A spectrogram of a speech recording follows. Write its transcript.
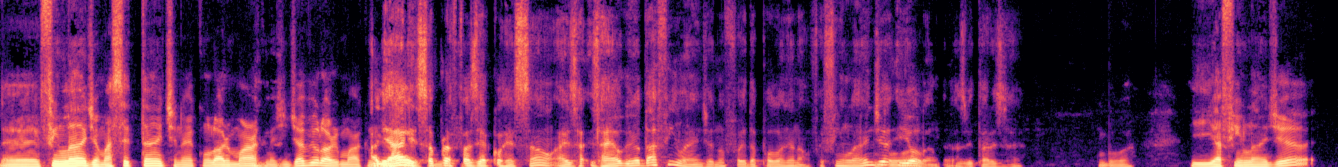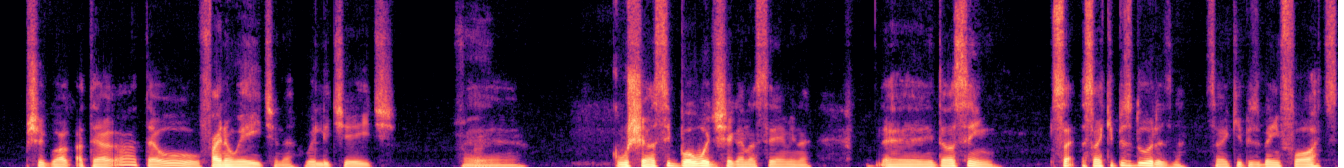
É, Finlândia, macetante, né? Com o Laurie Markman. A gente já viu o Laurie Markman. Aliás, só para fazer a correção, a Israel ganhou da Finlândia, não foi da Polônia, não. Foi Finlândia Boa. e Holanda, as vitórias de Israel. Boa. E a Finlândia chegou até, até o Final Eight, né? O Elite Eight. É, com chance boa de chegar na semi, né? É, então, assim, são equipes duras, né? São equipes bem fortes.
